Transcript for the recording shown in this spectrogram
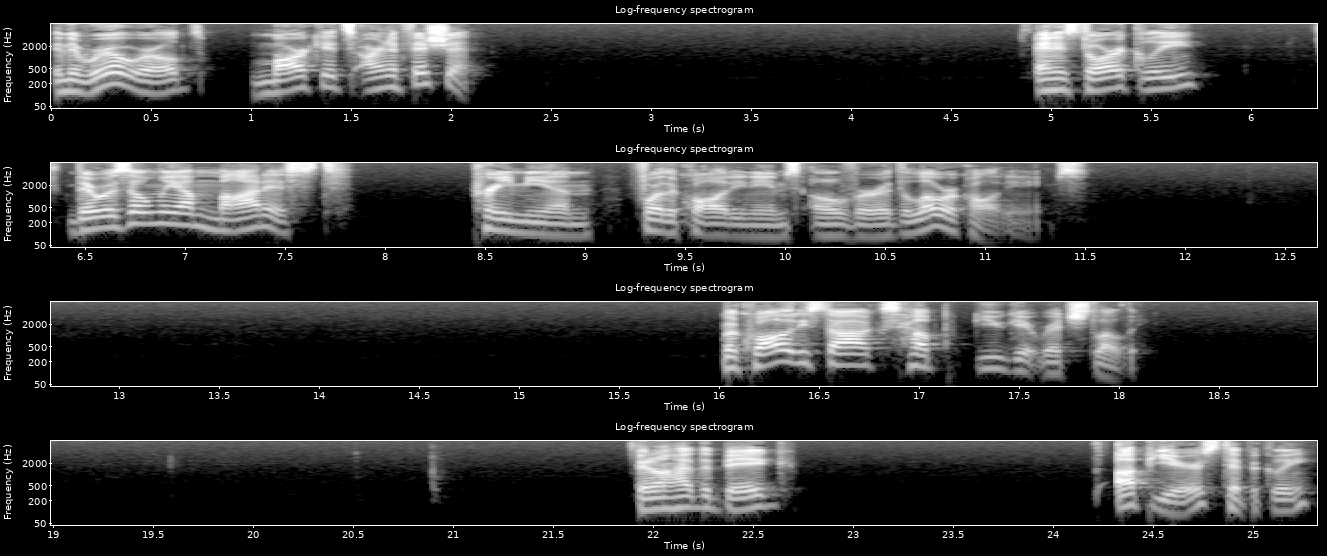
In the real world, markets aren't efficient. And historically, there was only a modest premium for the quality names over the lower quality names. But quality stocks help you get rich slowly. They don't have the big up years typically.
